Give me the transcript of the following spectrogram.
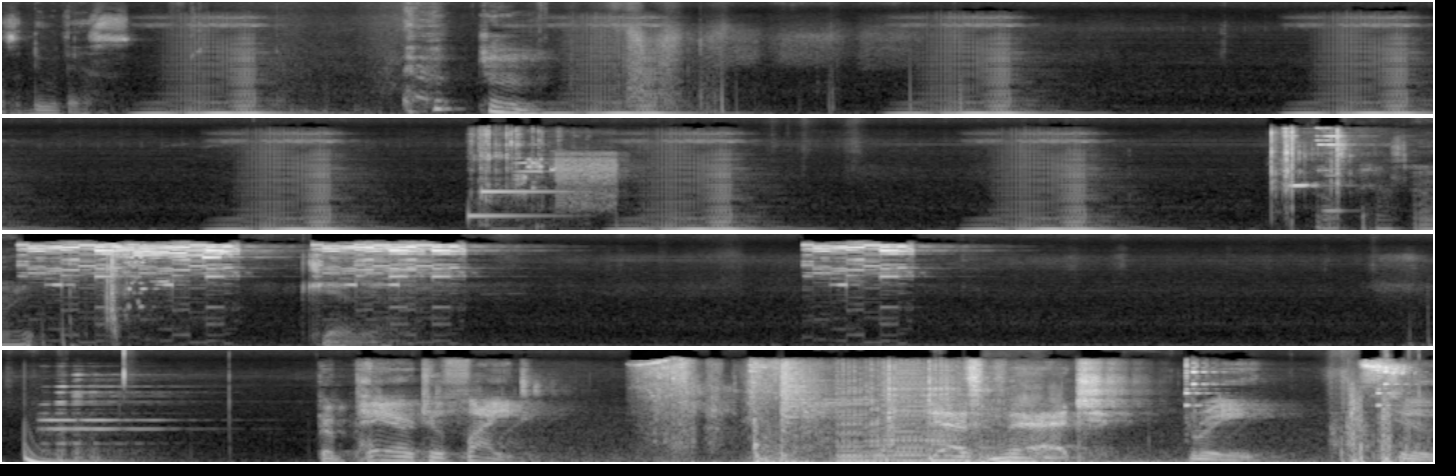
Let's do this. Prepare to fight. Death match. Three, two,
